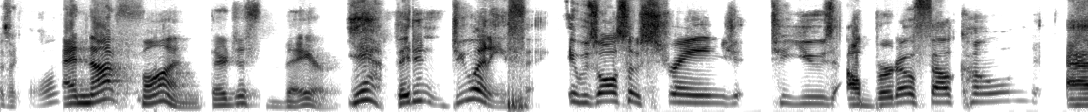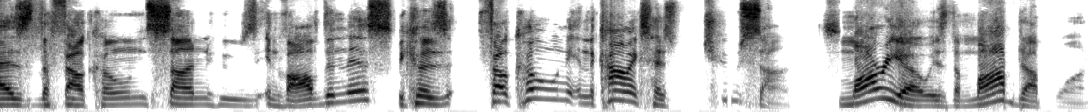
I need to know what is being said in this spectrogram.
I was like, well, and not fun. They're just there. yeah, they didn't do anything. It was also strange to use Alberto Falcone as the Falcone son who's involved in this because Falcone in the comics has two sons. Mario is the mobbed up one.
